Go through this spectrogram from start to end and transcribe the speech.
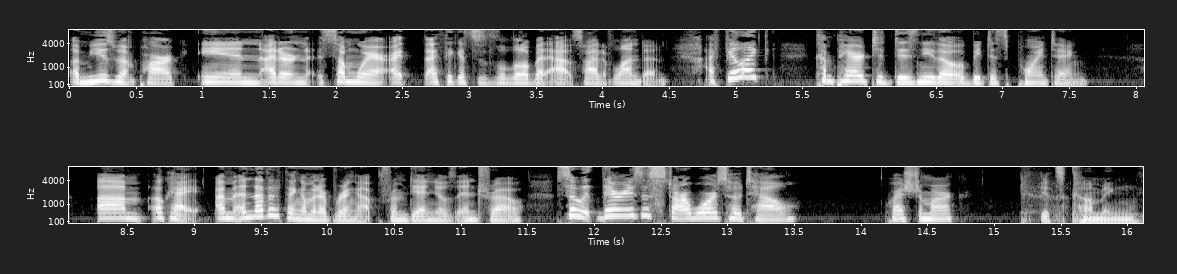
amusement park in, I don't know, somewhere. I, I think it's just a little bit outside of London. I feel like compared to Disney, though, it would be disappointing. Um, okay. Um, another thing I'm going to bring up from Daniel's intro. So there is a Star Wars hotel question mark. It's coming.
